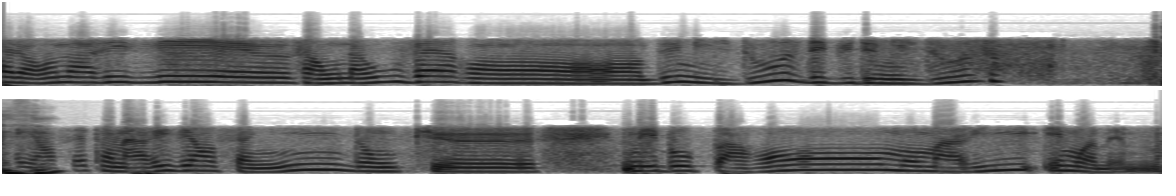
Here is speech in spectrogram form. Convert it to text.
Alors, on est arrivé, enfin, on a ouvert en 2012, début 2012. Et mhm. en fait, on est arrivé en famille, donc mes beaux-parents, mon mari et moi-même.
